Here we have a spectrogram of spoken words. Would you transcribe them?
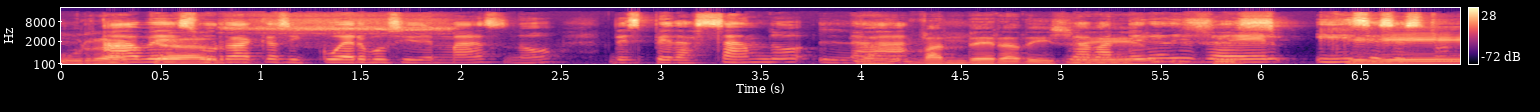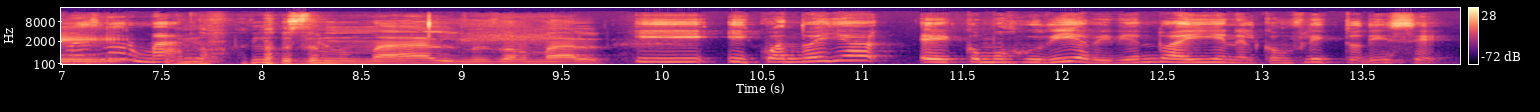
Urracas. aves, urracas y cuervos y demás, ¿no? Despedazando la, La bandera de Israel. la bandera de Dices, Israel. Y dices, esto no es normal. No, no es normal, no es normal. Y, y cuando ella, eh, como judía, viviendo ahí en el conflicto, dice,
